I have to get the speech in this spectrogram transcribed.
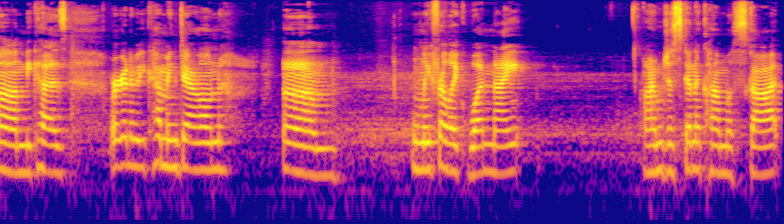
um, because we're gonna be coming down um, only for like one night. I'm just gonna come with Scott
